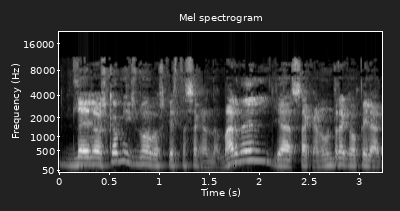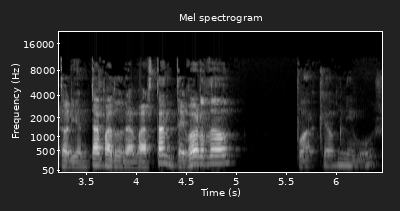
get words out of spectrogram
De los cómics nuevos que está sacando Marvel, ya sacan un recopilatorio en tapa dura bastante gordo. ¿Por qué Omnibus?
